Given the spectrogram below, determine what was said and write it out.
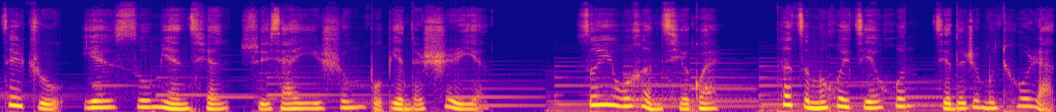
在主耶稣面前许下一生不变的誓言。所以我很奇怪，他怎么会结婚结得这么突然？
